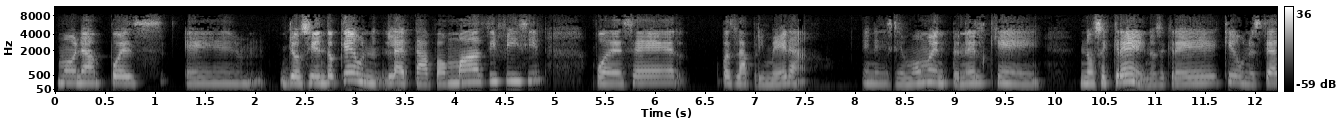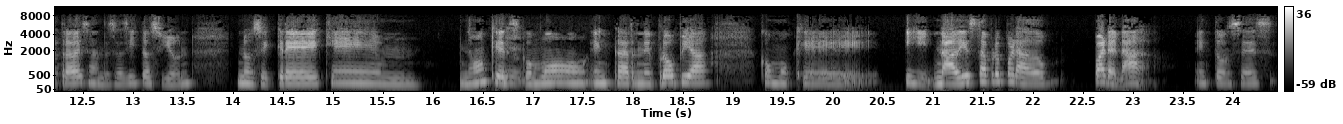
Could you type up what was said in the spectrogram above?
Mona, pues em, yo siento que la etapa más difícil puede ser pues la primera, en ese momento en el que no se cree, no se cree que uno esté atravesando esa situación, no se cree que, em, ¿no? Que es como en carne propia, como que, y nadie está preparado para nada. Entonces,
